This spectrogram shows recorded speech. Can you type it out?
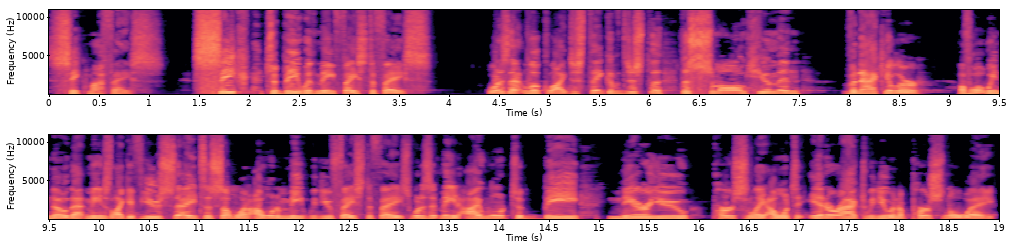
seek my face. Seek to be with me face to face. What does that look like? Just think of just the, the small human vernacular of what we know that means. Like if you say to someone, I want to meet with you face to face, what does it mean? I want to be near you personally. I want to interact with you in a personal way.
